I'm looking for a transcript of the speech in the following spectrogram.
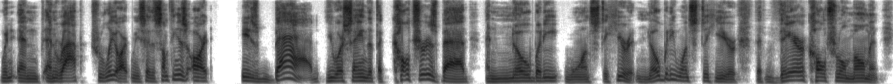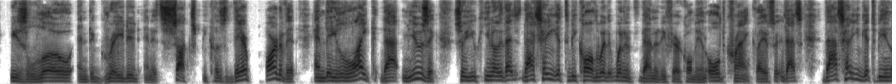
when, and, and rap truly art, when you say that something is art, is bad, you are saying that the culture is bad and nobody wants to hear it. Nobody wants to hear that their cultural moment is low and degraded and it sucks because they're part of it and they like that music. So you, you know, that's, that's how you get to be called, what, what did Vanity Fair call me? An old crank. That's, that's how you get to be an,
